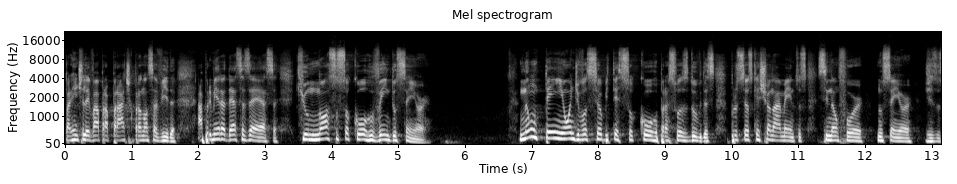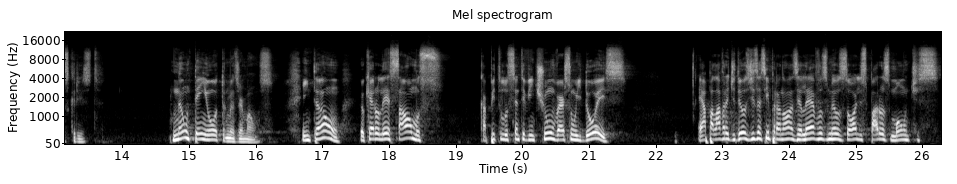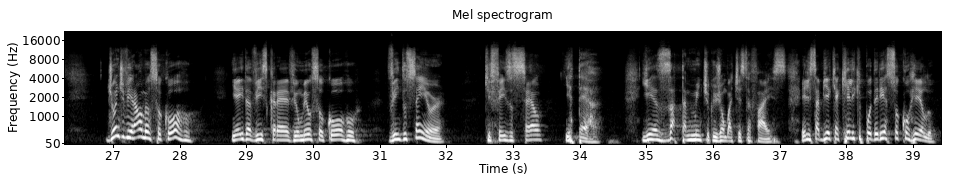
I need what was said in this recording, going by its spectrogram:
para a gente levar para a prática, para a nossa vida. A primeira dessas é essa: que o nosso socorro vem do Senhor. Não tem onde você obter socorro para suas dúvidas, para os seus questionamentos, se não for no Senhor Jesus Cristo. Não tem outro, meus irmãos. Então, eu quero ler Salmos, capítulo 121, verso 1 e 2. É a palavra de Deus diz assim para nós: Eleva os meus olhos para os montes. De onde virá o meu socorro? E aí Davi escreve: O meu socorro vem do Senhor, que fez o céu e a terra. E é exatamente o que João Batista faz. Ele sabia que aquele que poderia socorrê-lo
